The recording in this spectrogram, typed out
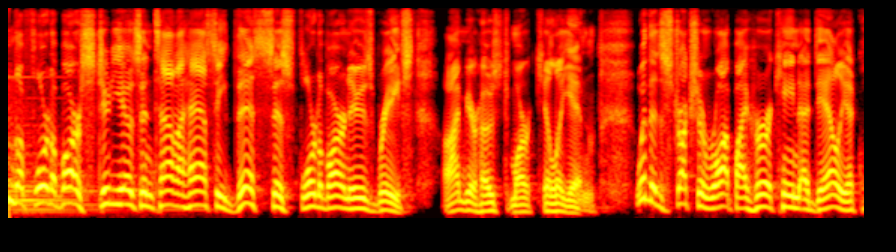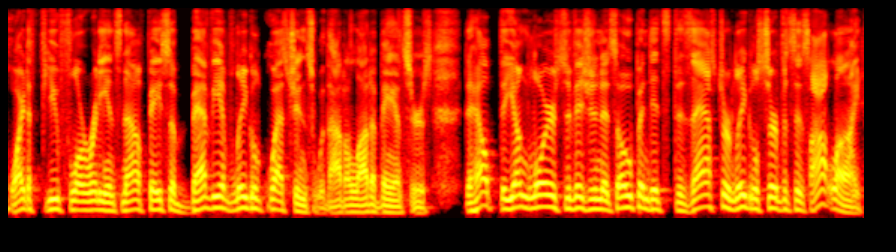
From the Florida Bar Studios in Tallahassee, this is Florida Bar News Briefs. I'm your host, Mark Killian. With the destruction wrought by Hurricane Idalia, quite a few Floridians now face a bevy of legal questions without a lot of answers. To help, the Young Lawyers Division has opened its Disaster Legal Services Hotline,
